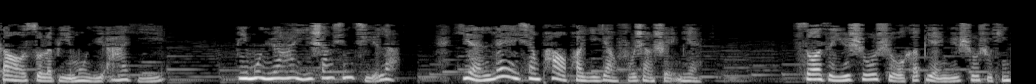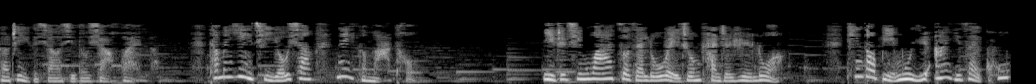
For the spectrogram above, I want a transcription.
告诉了比目鱼阿姨。比目鱼阿姨伤心极了，眼泪像泡泡一样浮上水面。梭子鱼叔叔和扁鱼叔叔听到这个消息都吓坏了，他们一起游向那个码头。一只青蛙坐在芦苇中看着日落，听到比目鱼阿姨在哭，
